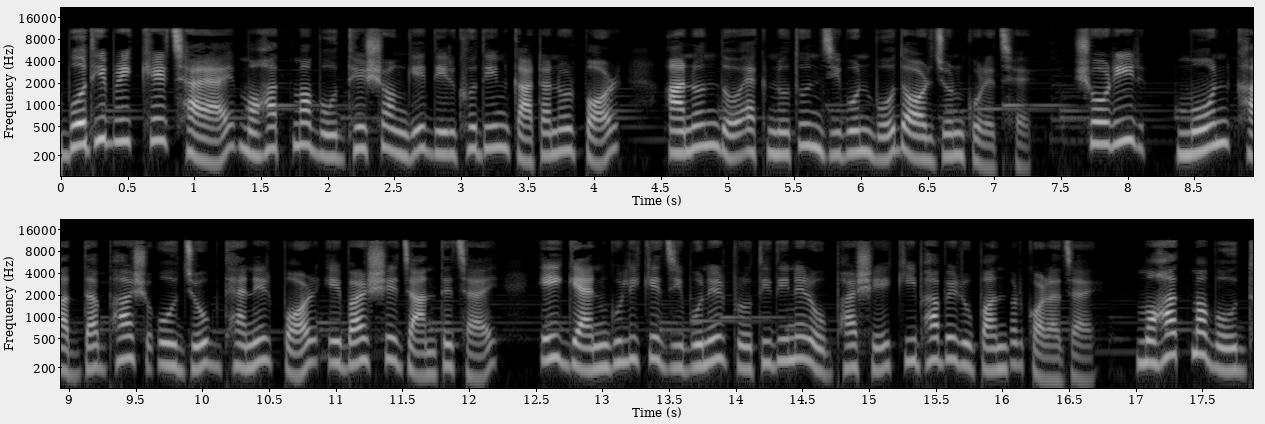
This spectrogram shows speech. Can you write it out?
বোধিবৃক্ষের ছায়ায় মহাত্মা বুদ্ধের সঙ্গে দীর্ঘদিন কাটানোর পর আনন্দ এক নতুন জীবনবোধ অর্জন করেছে। শরীর, মন, খাদ্যাভ্যাস ও যোগ ধ্যানের পর এবার সে জানতে চায়, এই জ্ঞানগুলিকে জীবনের প্রতিদিনের অভ্যাসে কীভাবে রূপান্তর করা যায়। মহাত্মা বৌদ্ধ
